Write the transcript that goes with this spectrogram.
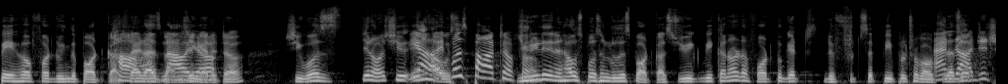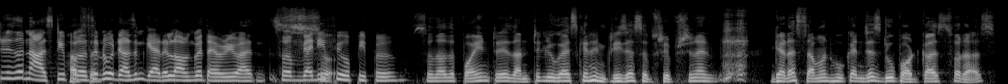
pay her for doing the podcast, right? As managing editor, she was. You know, she Yeah, it in-house. was part of You her. need an in-house person to do this podcast. You, we cannot afford to get different people from outside. And That's why- Rajyasree is a nasty Half the- person who doesn't get along with everyone. So very So- few people. So now the point is, until you guys can increase your subscription and get us someone who can just do podcasts for us,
